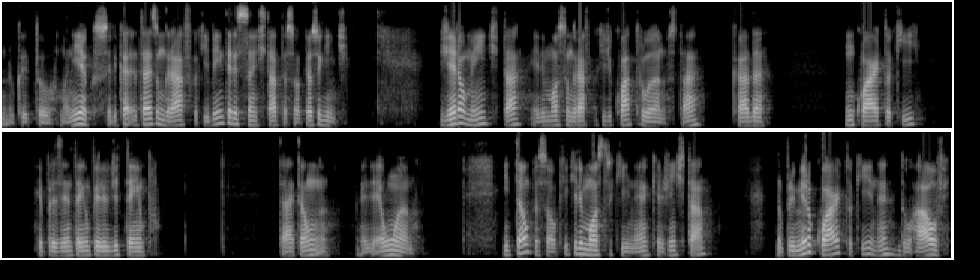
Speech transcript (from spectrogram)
do Criptomaníacos, ele traz um gráfico aqui bem interessante, tá, pessoal? Que é o seguinte. Geralmente, tá? Ele mostra um gráfico aqui de 4 anos, tá? Cada um quarto aqui representa aí um período de tempo, tá? Então, é um ano. Então, pessoal, o que, que ele mostra aqui, né? Que a gente está no primeiro quarto aqui, né, do halve.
